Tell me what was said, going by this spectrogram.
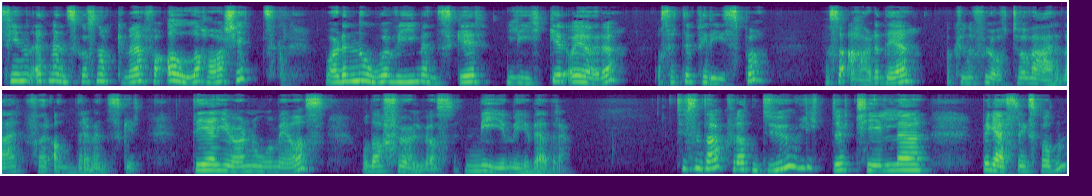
Finn et menneske å snakke med, for alle har sitt. Og er det noe vi mennesker liker å gjøre og setter pris på, så er det det å kunne få lov til å være der for andre mennesker. Det gjør noe med oss, og da føler vi oss mye, mye bedre. Tusen takk for at du lytter til eh, Begeistringspodden.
